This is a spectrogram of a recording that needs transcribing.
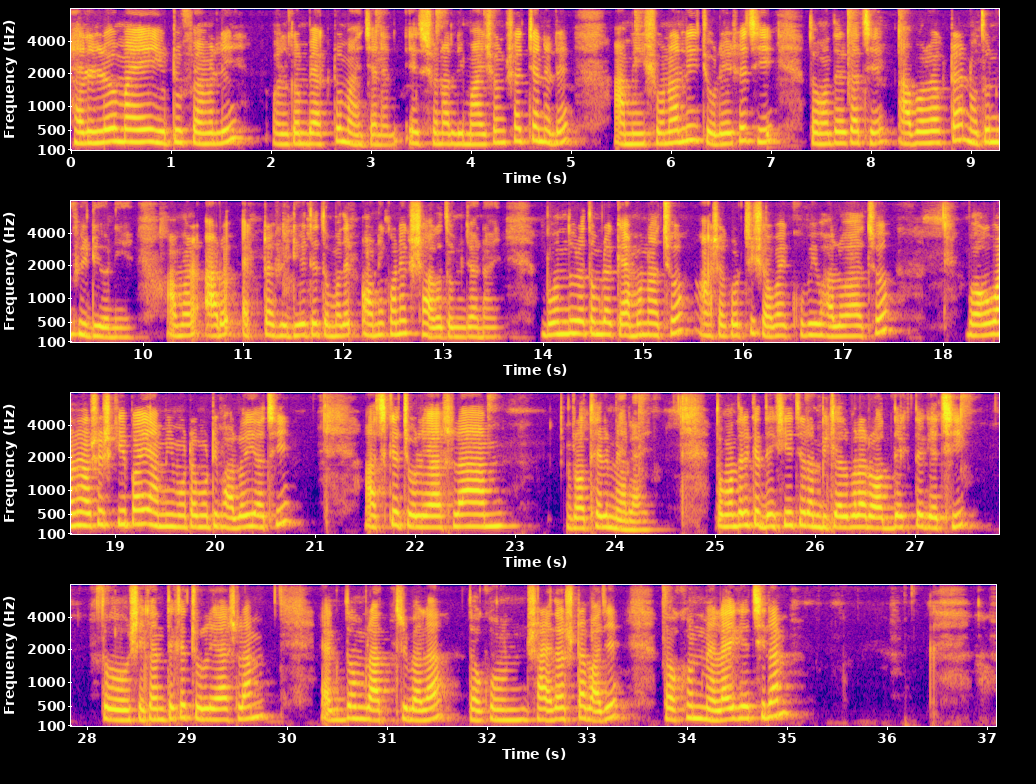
Hello my YouTube family welcome back to my channel S Sonali my Sansar চ্যানেলে আমি সোনালি চলে এসেছি তোমাদের কাছে আবারও একটা নতুন ভিডিও নিয়ে। আমার আরও একটা ভিডিওতে তোমাদের অনেক অনেক স্বাগতম জানাই। বন্ধুরা, তোমরা কেমন আছো? আশা করছি সবাই খুবই ভালো আছো। ভগবানের অশেষ কৃপায় আমি মোটামুটি ভালোই আছি। আজকে চলে আসলাম রথের মেলায়। তোমাদেরকে দেখিয়েছিলাম, বিকালবেলা রথ দেখতে গেছি। তো সেখান থেকে চলে আসলাম একদম রাত্রিবেলা, তখন সাড়ে দশটা বাজে। তখন মেলায় গেছিলাম।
